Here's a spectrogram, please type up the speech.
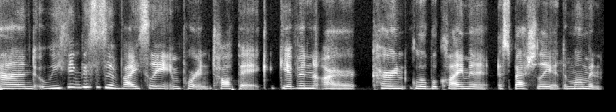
And we think this is a vitally important topic given our current global climate, especially at the moment.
